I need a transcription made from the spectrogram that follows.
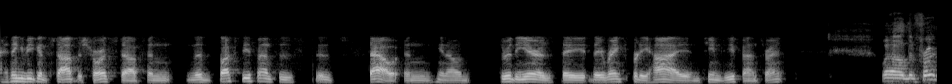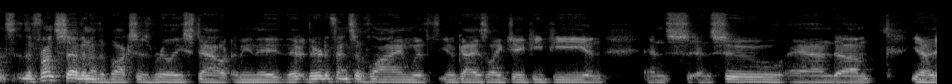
I think if you can stop the short stuff, and the Bucks defense is is stout, and you know, through the years they they ranked pretty high in team defense, right? Well, the front the front seven of the Bucks is really stout. I mean, they their, their defensive line with you know guys like JPP and and and Suh and um, you know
